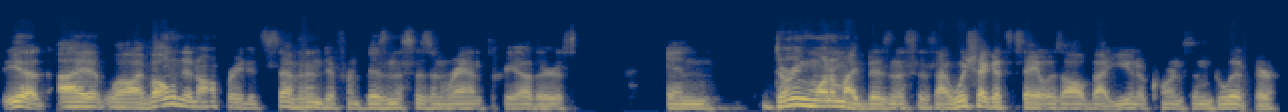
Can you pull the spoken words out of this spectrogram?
yeah i well i've owned and operated seven different businesses and ran three others. And during one of my businesses i wish i could say it was all about unicorns and glitter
